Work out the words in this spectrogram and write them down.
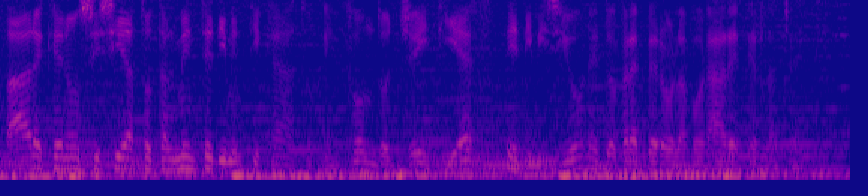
Pare che non si sia totalmente dimenticato che in fondo JTF e Divisione dovrebbero lavorare per la gente.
